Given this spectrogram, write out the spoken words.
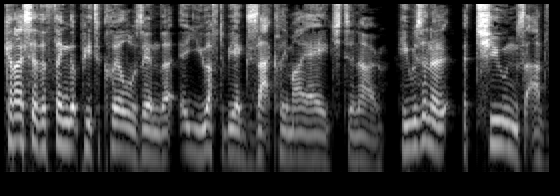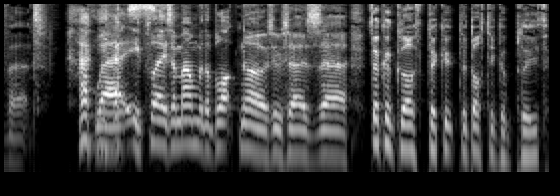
Can I say the thing that Peter Cleall was in that you have to be exactly my age to know? He was in a, a Tunes advert. Where he plays a man with a blocked nose who says, uh, second class ticket to Nottingham, please.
